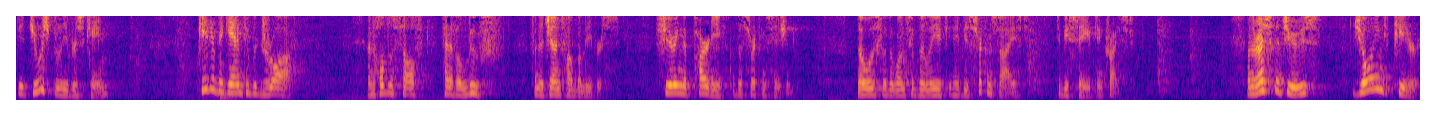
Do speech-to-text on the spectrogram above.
the Jewish believers came, Peter began to withdraw and hold himself kind of aloof from the Gentile believers, fearing the party of the circumcision. Those were the ones who believed you need to be circumcised to be saved in Christ. And the rest of the Jews joined Peter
